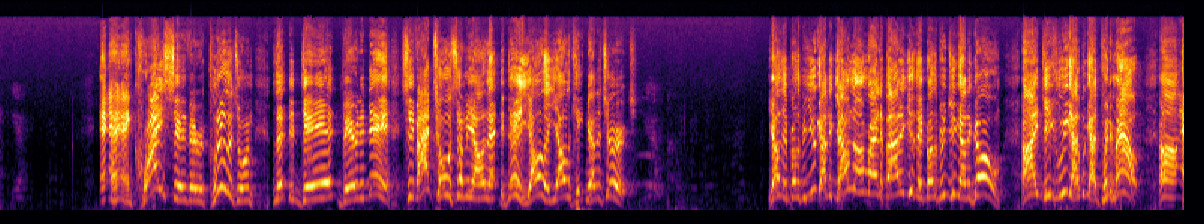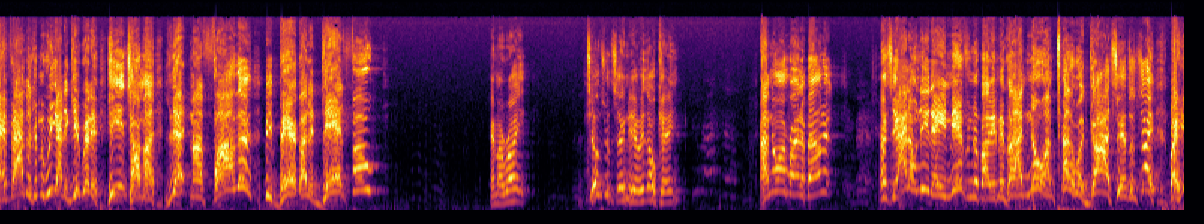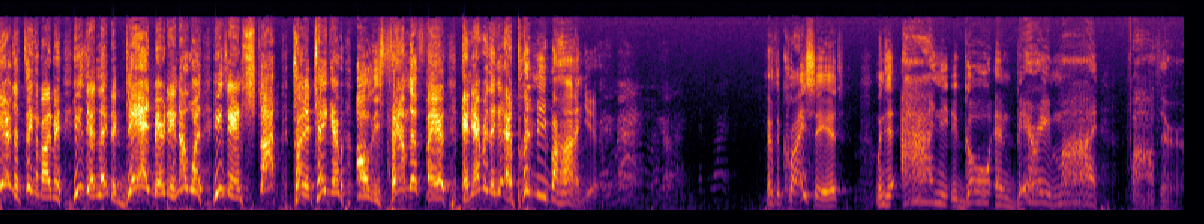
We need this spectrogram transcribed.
And, and Christ said very clearly to him, let the dead bury the dead. See, if I told some of y'all that today, y'all, y'all would kick me out of church. Y'all say, brother, but you got to, y'all know I'm right about it. You say, brother, but you got to go. All right, we got, we got to put him out. Uh, and Father, come we got to get rid of him. He's talking about, let my father be buried by the dead folk. Am I right? Tell the Children say, it's okay. I know I'm right about it. And see, I don't need amen from nobody amen, because I know I'm telling what God says to say. But here's the thing about it, man. He said, let the dead bury the In other words, he's saying, stop trying to take care of all these family affairs and everything and put me behind you. That's what Christ said when he said, I need to go and bury my father.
